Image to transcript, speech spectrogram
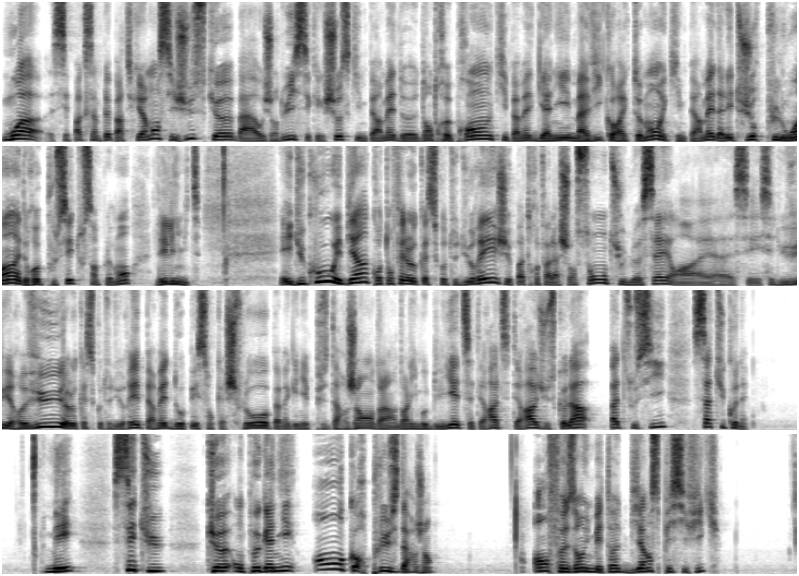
Moi, c'est pas que ça me plaît particulièrement, c'est juste que bah, aujourd'hui, c'est quelque chose qui me permet d'entreprendre, qui permet de gagner ma vie correctement et qui me permet d'aller toujours plus loin et de repousser tout simplement les limites. Et du coup, eh bien, quand on fait la location courte durée, je vais pas te refaire la chanson, tu le sais, hein, euh, c'est du vu et revu. La location courte durée permet de doper son cash flow, permet de gagner plus d'argent dans, dans l'immobilier, etc., etc. Jusque-là, pas de souci, ça tu connais. Mais sais-tu qu'on peut gagner encore plus d'argent en faisant une méthode bien spécifique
